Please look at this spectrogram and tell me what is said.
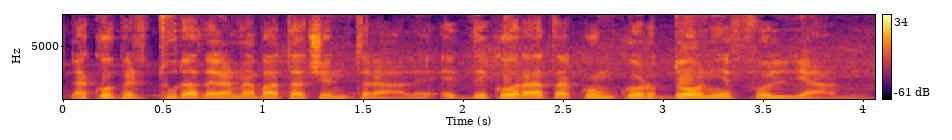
La copertura della navata centrale è decorata con cordoni e fogliami,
